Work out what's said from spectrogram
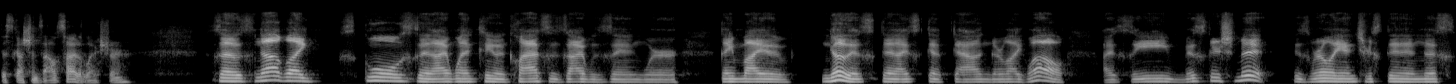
discussions outside of lecture. So it's not like schools that I went to and classes I was in where they might have noticed that I stepped out and they're like, well, I see Mr. Schmidt is really interested in this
